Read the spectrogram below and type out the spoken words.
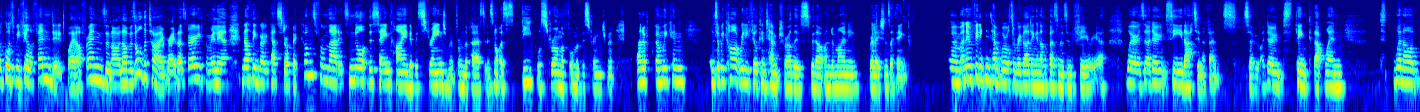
Of course, we feel offended by our friends and our lovers all the time, right? That's very familiar. Nothing very catastrophic comes from that. It's not the same kind of estrangement from the person, it's not as deep or strong a form of estrangement. And, if, and we can and so we can't really feel contempt for others without undermining relations, I think. Um, and in feeling contempt, we're also regarding another person as inferior, whereas I don't see that in offence. So I don't think that when when our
